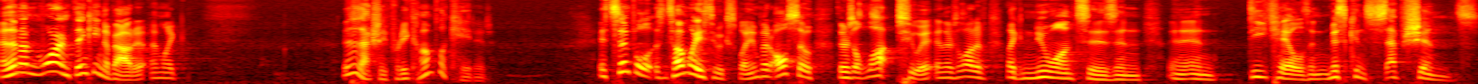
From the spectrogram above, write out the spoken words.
And then the more I'm thinking about it, I'm like, this is actually pretty complicated. It's simple in some ways to explain, but also there's a lot to it, and there's a lot of like nuances and, and, and details and misconceptions.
